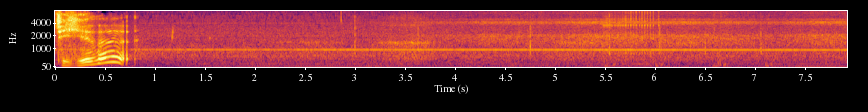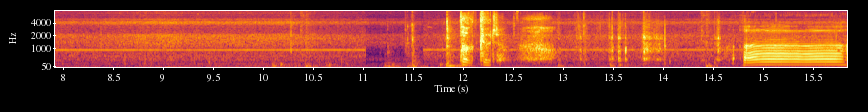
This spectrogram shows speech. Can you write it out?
Did he hear that? Oh, good. Uh.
